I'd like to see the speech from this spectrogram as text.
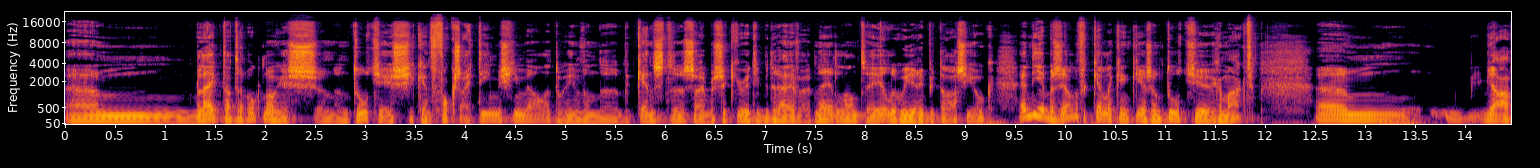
Um, blijkt dat er ook nog eens een, een tooltje is. Je kent Fox IT misschien wel. Toch een van de bekendste cybersecurity bedrijven uit Nederland. Hele goede reputatie ook. En die hebben zelf kennelijk een keer zo'n toeltje gemaakt. Um, ja,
